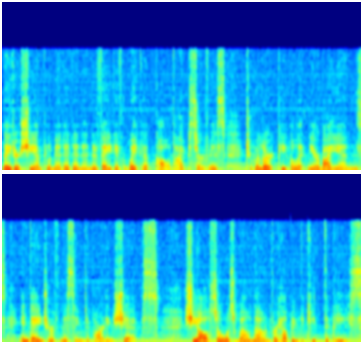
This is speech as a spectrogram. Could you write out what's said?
Later, she implemented an innovative wake up call type service to alert people at nearby inns in danger of missing departing ships. She also was well known for helping to keep the peace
